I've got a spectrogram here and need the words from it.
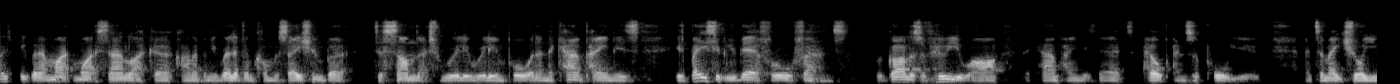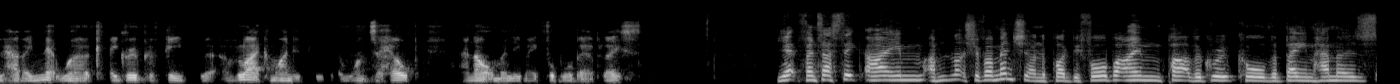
most people that might might sound like a kind of an irrelevant conversation, but to some that's really really important. And the campaign is is basically there for all fans, regardless of who you are. The campaign is there to help and support you and to make sure you have a network, a group of people, of like minded people that want to help and ultimately make football a better place. Yeah, fantastic. I'm I'm not sure if I mentioned on the pod before, but I'm part of a group called the BAME Hammers.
